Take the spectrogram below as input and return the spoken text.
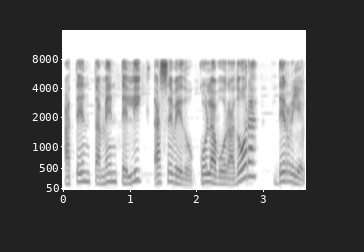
Atentamente, Lic Acevedo, colaboradora de Riego.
